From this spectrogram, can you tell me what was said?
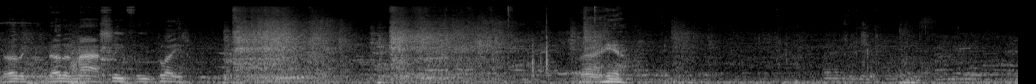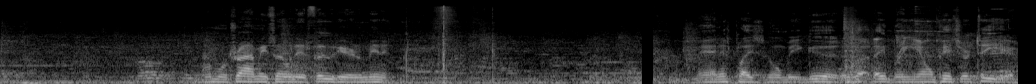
Another, another nice seafood place. Right here. I'm gonna try me some of this food here in a minute. Man, this place is gonna be good. They, bring you on pitcher of tea here.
